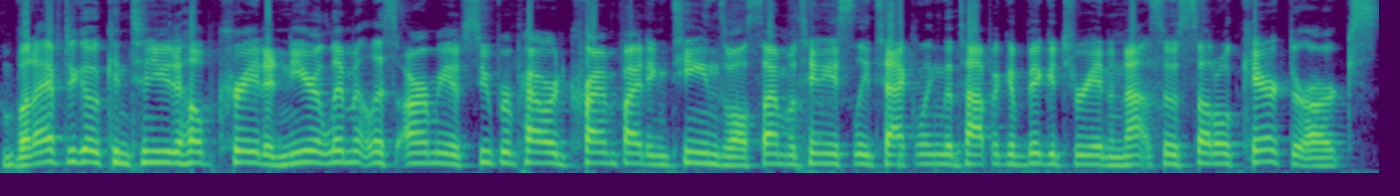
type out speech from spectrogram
but I have to go continue to help create a near limitless army of superpowered crime-fighting teens while simultaneously tackling the topic of bigotry in a not so subtle character arcs.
